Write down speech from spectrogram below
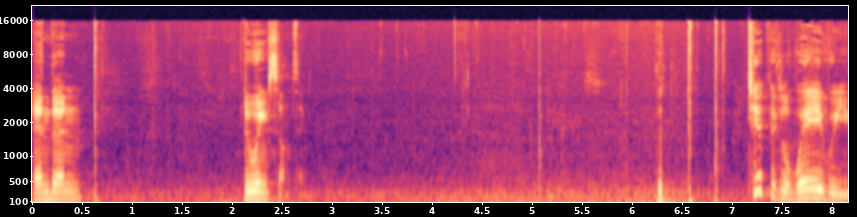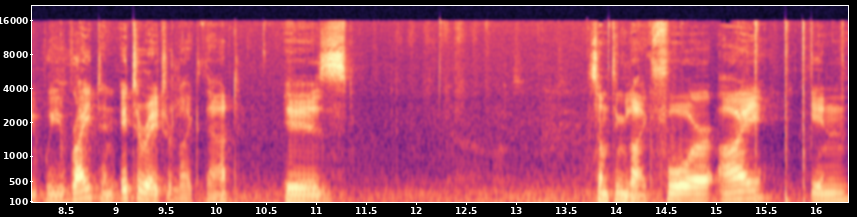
And then doing something. Typical way we, we write an iterator like that is something like for i in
